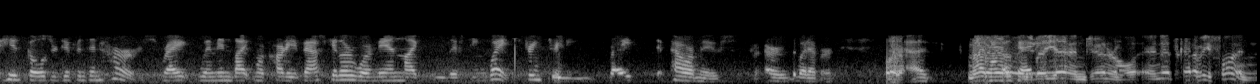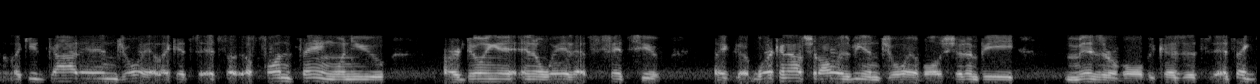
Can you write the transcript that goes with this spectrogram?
his goals are different than hers, right? Women like more cardiovascular, where men like lifting weights, strength training, right? Power moves or whatever. Uh, not always, okay. but yeah, in general, and it's got to be fun. Like you got to enjoy it. Like it's it's a, a fun thing when you are doing it in a way that fits you. Like working out should always be enjoyable. It shouldn't be miserable because it's it's like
